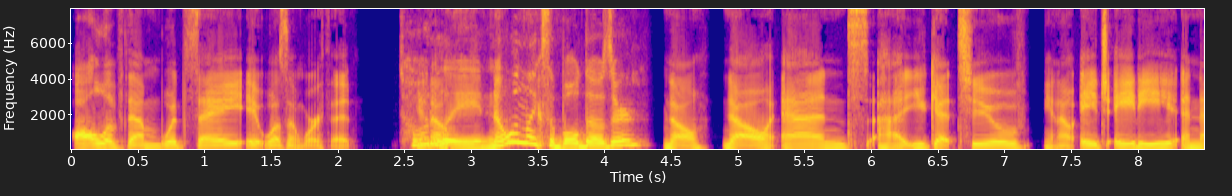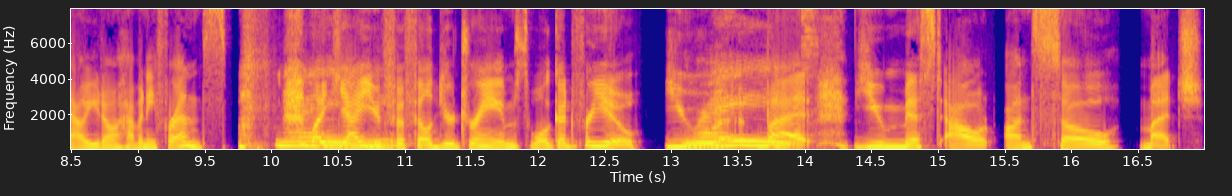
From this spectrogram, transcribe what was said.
all of them would say it wasn't worth it. Totally. You know? No one likes a bulldozer. No, no. And uh, you get to, you know, age 80 and now you don't have any friends. Right. like, yeah, you fulfilled your dreams. Well, good for you. You, right. but you missed out on so much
